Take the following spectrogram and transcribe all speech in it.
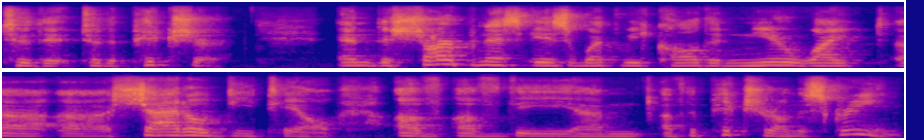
to the to the picture. And the sharpness is what we call the near white uh, uh, shadow detail of, of, the, um, of the picture on the screen.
